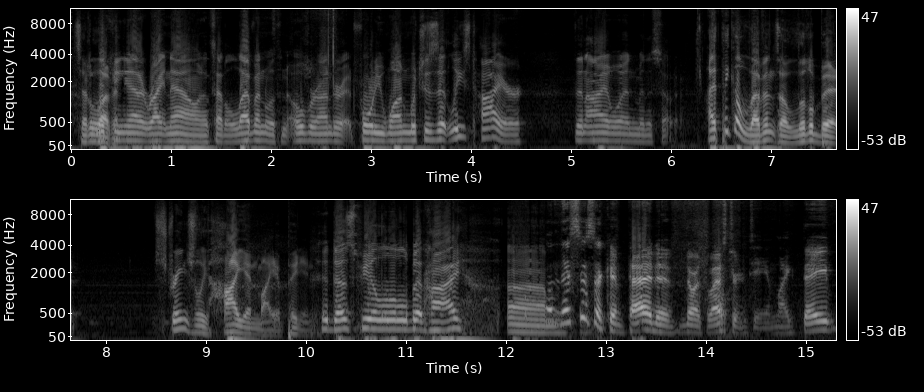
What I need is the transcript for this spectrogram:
It's at 11. Looking at it right now, and it's at 11 with an over/under at 41, which is at least higher than Iowa and Minnesota. I think 11's a little bit strangely high, in my opinion. It does feel a little bit high. Um, Well, this is a competitive Northwestern team. Like they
